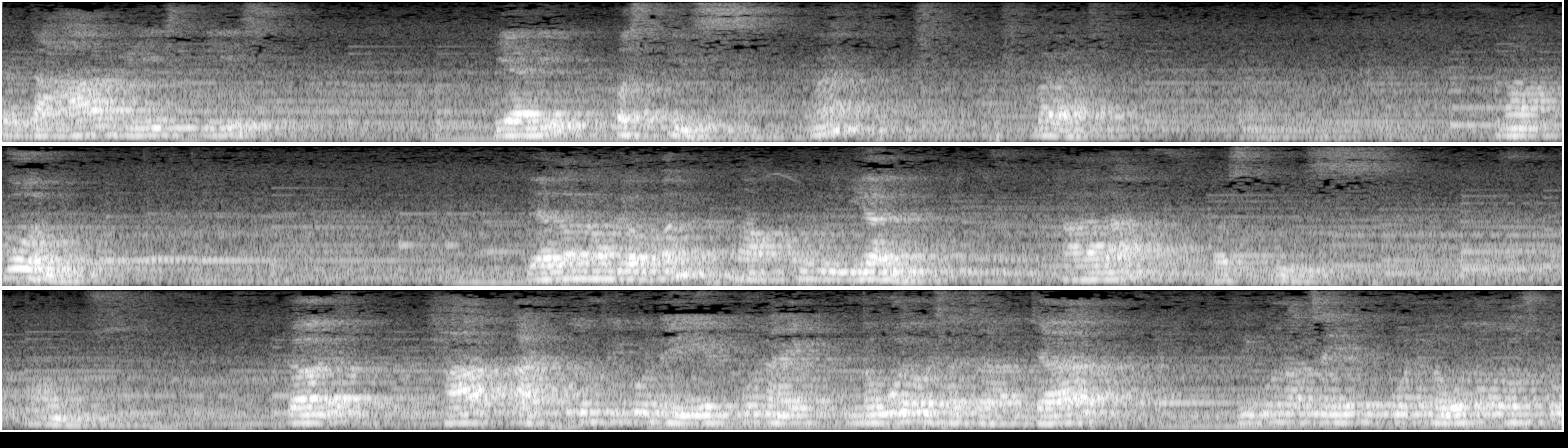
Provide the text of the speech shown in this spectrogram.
तर दहा वीस तीस ही पस्तीस हं? बघा. मापकोन. याला नाव आपण मापकोन यल हाला पस्तीस अंश. तर हा काटकोन त्रिकोण आहे एक कोण आहे? नव्वद वर्षाचा ज्या त्रिकोणाचा एक कोण नव्वद अंश असतो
